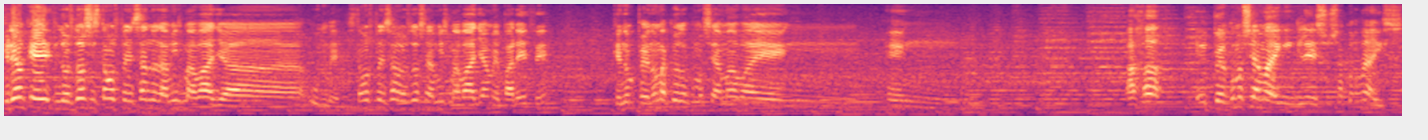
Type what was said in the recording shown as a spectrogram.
Creo que los dos estamos pensando en la misma valla, Umbe. Estamos pensando los dos en la misma valla, me parece. Pero no me acuerdo cómo se llamaba en... en... Ajá, eh, pero ¿cómo se llama en inglés? ¿Os acordáis?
